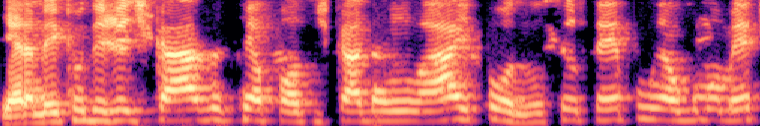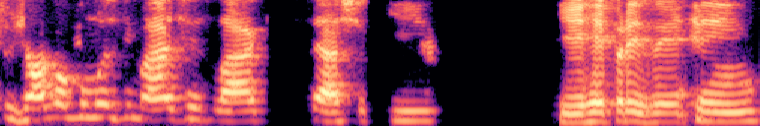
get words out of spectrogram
E era meio que um dever de casa, tinha foto de cada um lá, e, pô, no seu tempo, em algum momento, joga algumas imagens lá que você acha que, que representem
